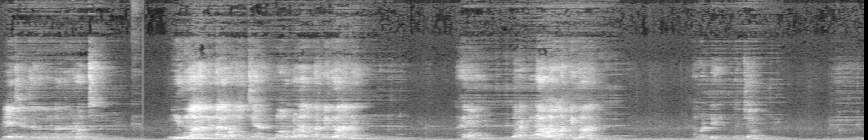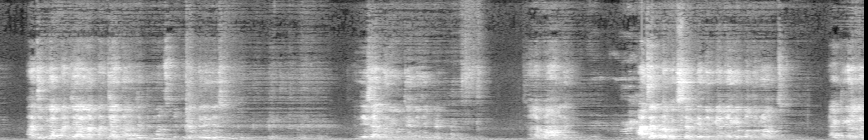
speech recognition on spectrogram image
పిహెచ్డీ చదువుకున్న వాళ్ళందరూ కూడా వచ్చారు. మీ ద్వారానే నగరం ఏం చేయాలి? బాగుపడాలన్నా మీ ద్వారానే నగరం ఇదో రకంగా కావాలన్నా మీ ద్వారా. కాబట్టి కొంచెం బాధ్యతగా పనిచేయాలా పనిచేద్దాం అని చెప్పి మనస్ఫూర్తిగా తెలియజేసుకుంటూ చేశారు దీని గురించి అని చెప్పాడు చాలా బాగుంది. ఆచరణలోకి వచ్చేసరికి దీనికి అనేక ఇబ్బందులు రావచ్చు ప్రాక్టికల్గా.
